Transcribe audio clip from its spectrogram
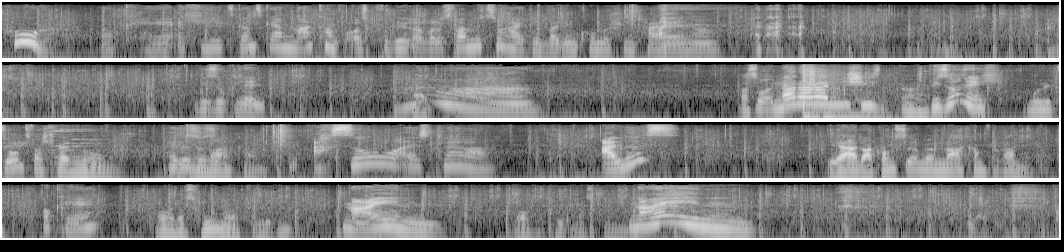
Puh. Okay, ich hätte jetzt ganz gern Nahkampf ausprobiert, aber das war mir zu heikel bei dem komischen Teil. Ja. Wieso? Nein. Ah. Achso, nein, nein, nein, nicht schießen. Ah, Wieso nicht? Munitionsverschwendung. Hätte so. Nahkampf. Ach so, alles klar. Alles? Ja, da kommst du immer im Nahkampf dran. Okay. Wollen wir das Huhn mal töten? Nein. Ich glaube, wir töten das Huhn. Nein.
